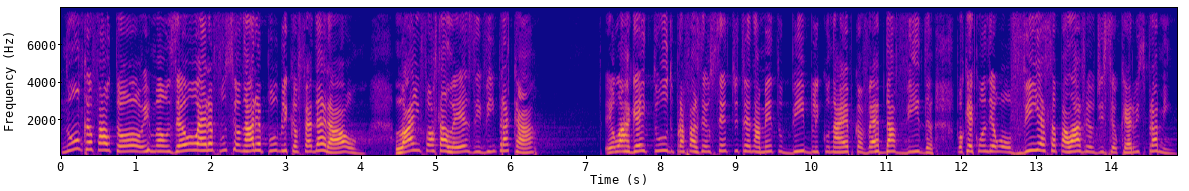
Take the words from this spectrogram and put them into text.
Nunca faltou, irmãos. Eu era funcionária pública federal, lá em Fortaleza, e vim para cá. Eu larguei tudo para fazer o centro de treinamento bíblico, na época, Verbo da Vida. Porque quando eu ouvi essa palavra, eu disse: Eu quero isso para mim.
